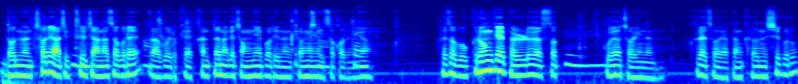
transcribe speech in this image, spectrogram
너는 철이 아직 들지 않아서 그래라고 음. 이렇게 간단하게 정리해버리는 경향이 그쵸. 있었거든요. 네. 그래서 뭐 그런 게 별로였었고요 음. 저희는 그래서 약간 그런 식으로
